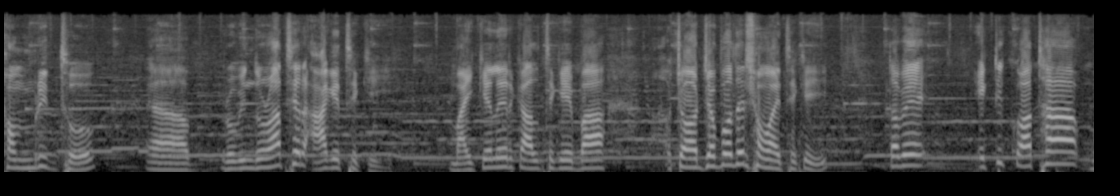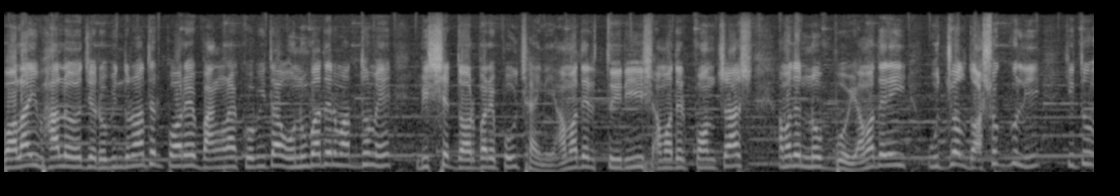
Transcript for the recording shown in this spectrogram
সমৃদ্ধ রবীন্দ্রনাথের আগে থেকেই, মাইকেলের কাল থেকে বা চর্যাপদের সময় থেকেই। তবে একটি কথা বলাই ভালো যে, রবীন্দ্রনাথের পরে বাংলা কবিতা অনুবাদের মাধ্যমে বিশ্বের দরবারে পৌঁছায়নি। আমাদের তিরিশ, আমাদের পঞ্চাশ, আমাদের নব্বই, আমাদের এই উজ্জ্বল দশকগুলি কিন্তু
